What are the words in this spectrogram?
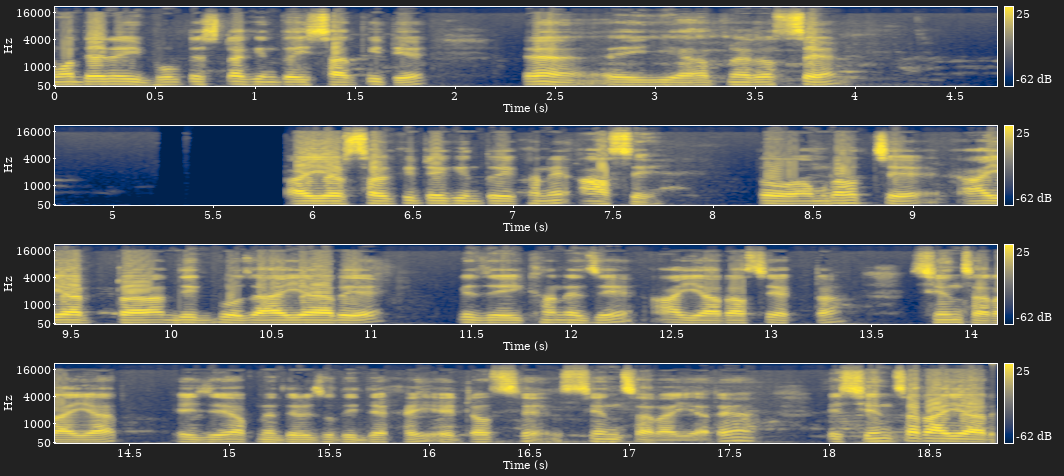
আমাদের এই ভোল্টেজটা কিন্তু এই সার্কিটে হ্যাঁ এই আপনার হচ্ছে আইআর সার্কিটে কিন্তু এখানে আছে। তো আমরা হচ্ছে আইআরটা দেখব যে আইআর যে এইখানে যে আইআর আছে একটা সেন্সার আইআর এই যে আপনাদের যদি দেখাই, এটা হচ্ছে সেন্সার আইআর হ্যাঁ এই সেন্সার আইআর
